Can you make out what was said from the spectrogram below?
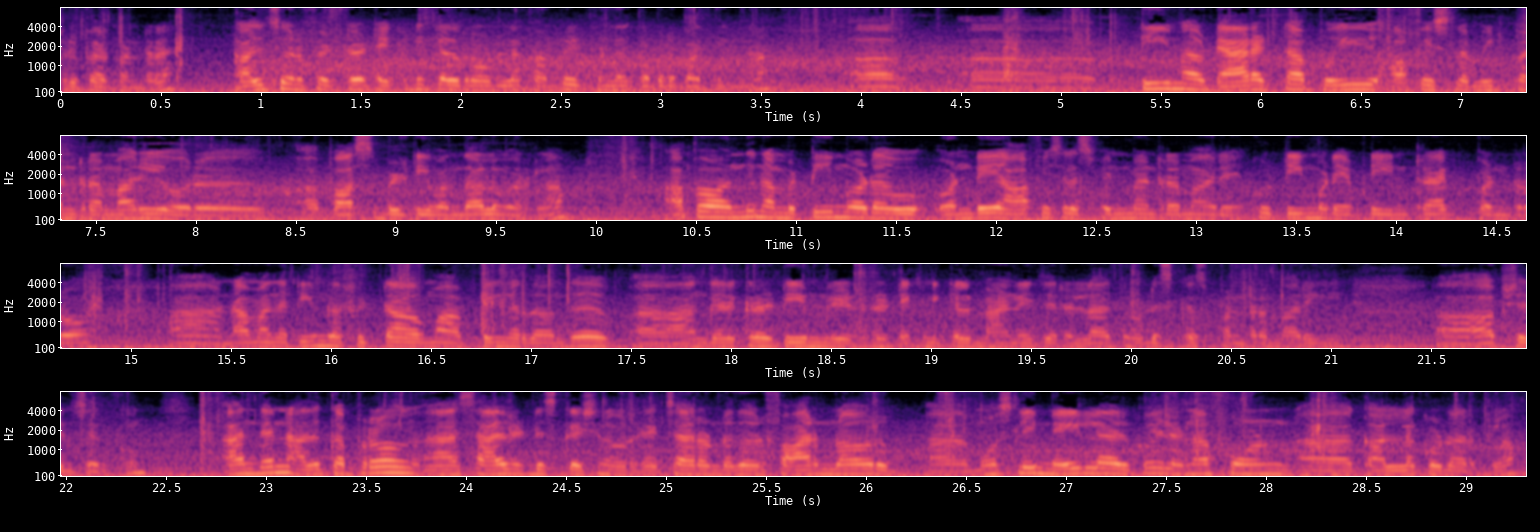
ப்ரிப்பேர் பண்ணுறேன் கல்ச்சர் ஃபிட்டு டெக்னிக்கல் ரவுண்டில் கம்ப்ளீட் பண்ணதுக்கப்புறம் பார்த்தீங்கன்னா டீமை டேரெக்டாக போய் ஆஃபீஸில் மீட் பண்ணுற மாதிரி ஒரு பாசிபிலிட்டி வந்தாலும் வரலாம். அப்போ வந்து நம்ம டீமோட ஒன் டே ஆஃபீஸில் ஸ்பெண்ட் பண்ணுற மாதிரி இருக்கும் டீமோட எப்படி இன்ட்ராக்ட் பண்ணுறோம் நம்ம அந்த டீமில் ஃபிட் ஆகுமா அப்படிங்கிறத வந்து அங்கே இருக்கிற டீம் லீடர் டெக்னிக்கல் மேனேஜர் எல்லாத்தையும் டிஸ்கஸ் பண்ணுற மாதிரி ஆப்ஷன்ஸ் இருக்கும். அண்ட் தென் அதுக்கப்புறம் சேலரி டிஸ்கஷன் ஒரு ஹெச்ஆர்ன்றது ஒரு ஃபார்முலா ஒரு மோஸ்ட்லி மெயிலில் இருக்கும் இல்லைனா ஃபோன் காலில் கூட இருக்கலாம்.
